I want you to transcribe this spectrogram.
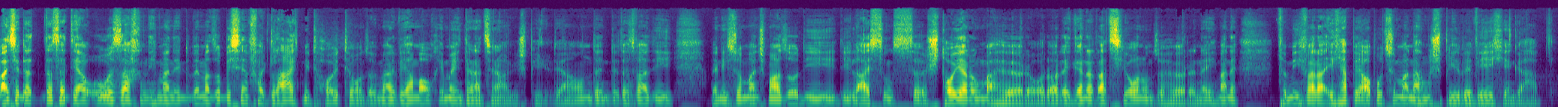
weißt du, das, das, hat ja Ursachen, ich meine, wenn man so ein bisschen vergleicht mit heute und so, ich meine, wir haben auch immer international gespielt, ja, und das war die, wenn ich so manchmal so die, die Leistungssteuerung mal höre oder Regeneration und so höre, ne, ich meine, für mich war da, ich habe ja ab und zu mal nach dem Spiel Bewegchen gehabt,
